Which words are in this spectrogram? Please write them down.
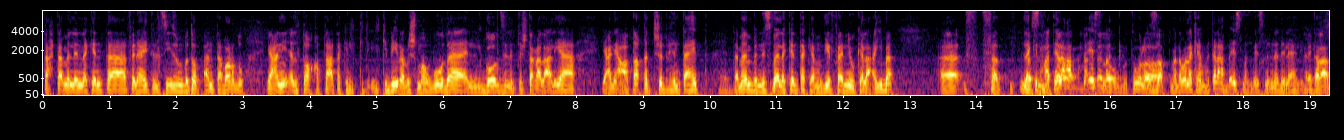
تحتمل إنك أنت في نهاية ال season بتبقى أنت برضو يعني الطاقة بتاعتك الك- الكبيرة مش موجودة ال goals اللي بتشتغل عليها يعني أعتقد شبه انتهت. تمام؟ بالنسبة لك أنت كمدير فني وكلعيبة. آه ف لكن حتى- بتلعب حتى باسمك. لو بالظبط. ما أنا بقول لك يعني بتلعب باسمك باسم النادي الأهلي. أيوة. بتلعب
